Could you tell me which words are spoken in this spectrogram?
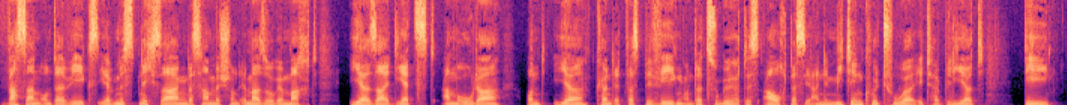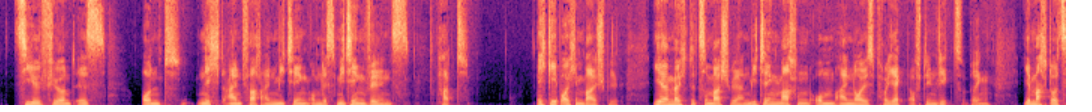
Wassern unterwegs, ihr müsst nicht sagen, das haben wir schon immer so gemacht. Ihr seid jetzt am Ruder und ihr könnt etwas bewegen und dazu gehört es auch, dass ihr eine Meetingkultur etabliert, die zielführend ist und nicht einfach ein Meeting um des Meetingwillens hat. Ich gebe euch ein Beispiel. Ihr möchtet zum Beispiel ein Meeting machen, um ein neues Projekt auf den Weg zu bringen. Ihr macht euch,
